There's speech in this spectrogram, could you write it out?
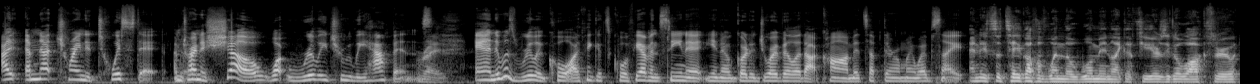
I, I'm not trying to twist it. I'm trying to show what really truly happens. Right. And it was really cool. I think it's cool. If you haven't seen it, you know, go to joyvilla.com. It's up there on my website. And it's a takeoff of when the woman, like a few years ago, walked through.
